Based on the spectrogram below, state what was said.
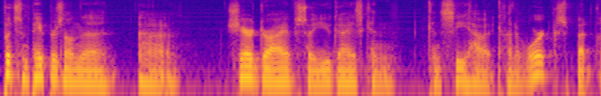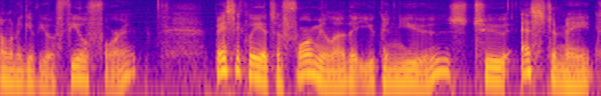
put some papers on the uh, shared drive so you guys can can see how it kind of works. But I want to give you a feel for it. Basically, it's a formula that you can use to estimate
